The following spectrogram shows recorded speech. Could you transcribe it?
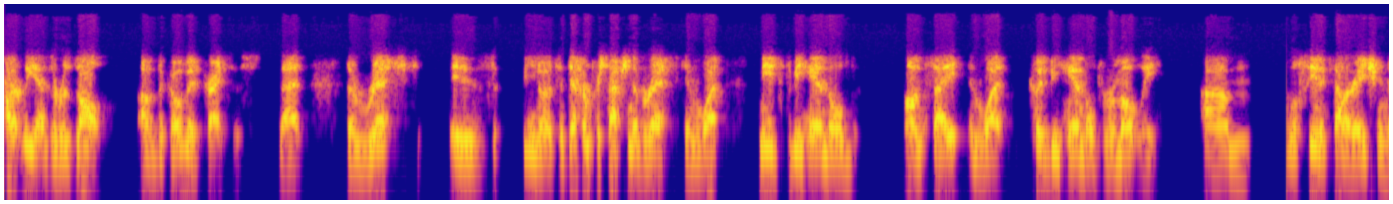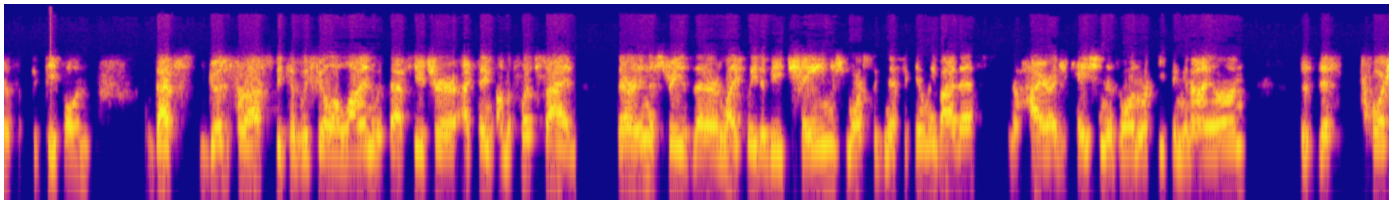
partly as a result of the COVID crisis. That the risk is, you know, it's a different perception of risk and what needs to be handled on site and what could be handled remotely. Um, we'll see an acceleration of people, and that's good for us because we feel aligned with that future. I think on the flip side, there are industries that are likely to be changed more significantly by this. You know, higher education is one we're keeping an eye on. Does this push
